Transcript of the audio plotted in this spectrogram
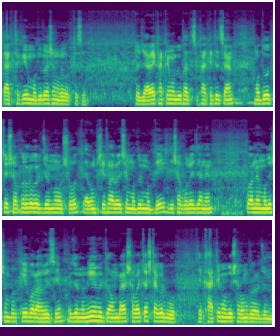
চাক থেকে মধুরা সংগ্রহ করতেছে। তো যারাই খাঁটি মধু খাচ্ছে খেতে চান, মধু হচ্ছে সকল রোগের জন্য ওষুধ এবং শেফা রয়েছে মধুর মধ্যেই। সেটি সকলে জানেন কোরআনের মধু সম্পর্কে বলা হয়েছে। এই জন্য নিয়মিত আমরা সবাই চেষ্টা করব যে খাঁটি মধু সেবন করার জন্য।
